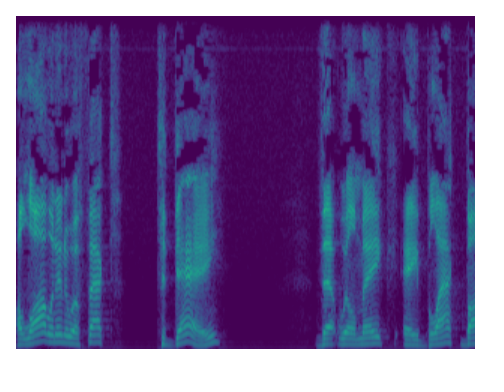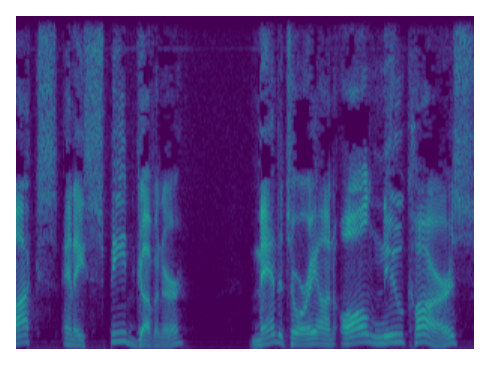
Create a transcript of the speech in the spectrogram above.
a law went into effect today that will make a black box and a speed governor mandatory on all new cars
